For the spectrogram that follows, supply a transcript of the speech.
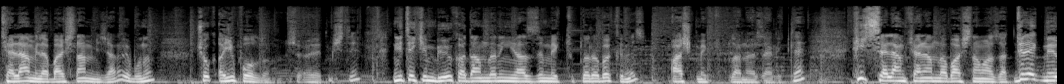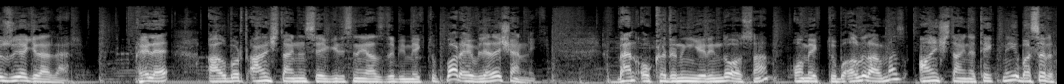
kelam ile başlanmayacağını ve bunun çok ayıp olduğunu öğretmişti. Nitekim büyük adamların yazdığı mektuplara bakınız, aşk mektuplarına özellikle. Hiç selam kelamla başlamazlar. Direkt mevzuya girerler. Hele Albert Einstein'ın sevgilisine yazdığı bir mektup var evlere şenlik. Ben o kadının yerinde olsam o mektubu alır almaz Einstein'a tekmeyi basarım.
